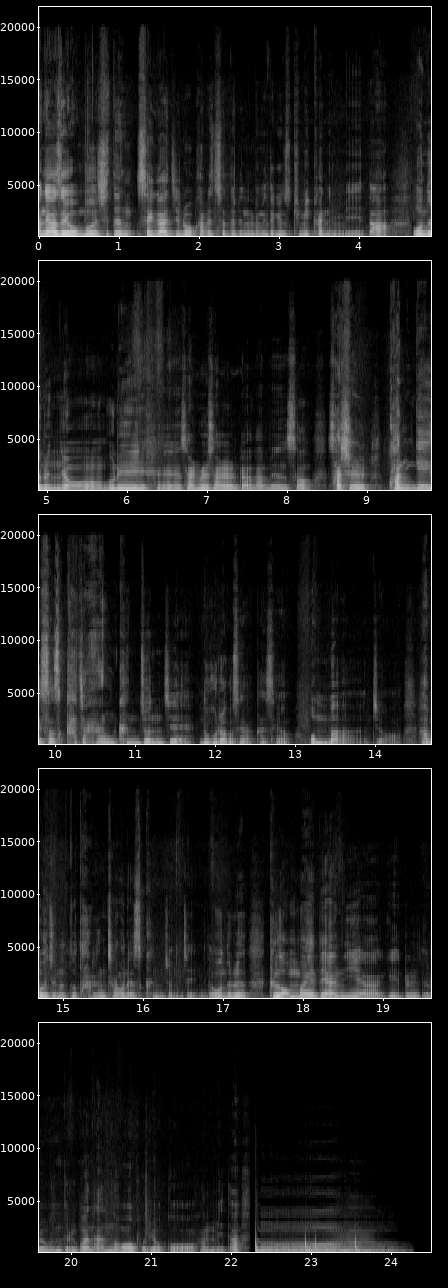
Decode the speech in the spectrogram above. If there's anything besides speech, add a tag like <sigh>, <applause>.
안녕하세요. 무엇이든 세 가지로 가르쳐 드리는 명희대 교수 김익환입니다. 오늘은요, 우리 에, 삶을 살아가면서 사실 관계에 있어서 가장 큰 존재, 누구라고 생각하세요? 엄마죠. 아버지는 또 다른 차원에서 큰 존재입니다. 오늘은 그 엄마에 대한 이야기를 여러분들과 나누어 보려고 합니다.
